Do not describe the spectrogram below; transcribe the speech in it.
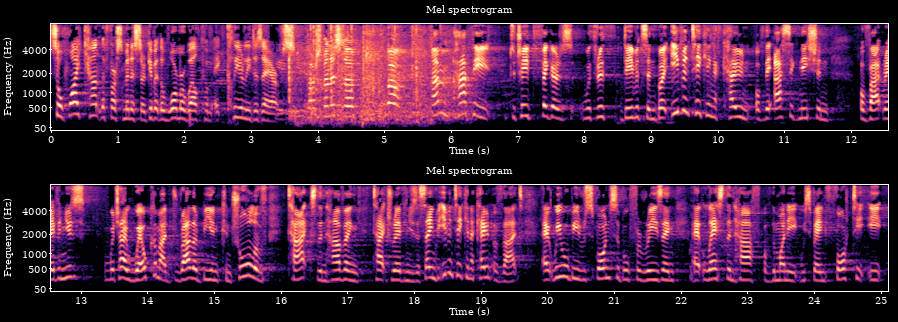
So why can't the First Minister give it the warmer welcome it clearly deserves? First Minister. Well, I'm happy to trade figures with Ruth Davidson, but even taking account of the assignation of VAT revenues, which I welcome, I'd rather be in control of tax than having tax revenues assigned, but even taking account of that, uh, we will be responsible for raising uh, less than half of the money we spend, 48%.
